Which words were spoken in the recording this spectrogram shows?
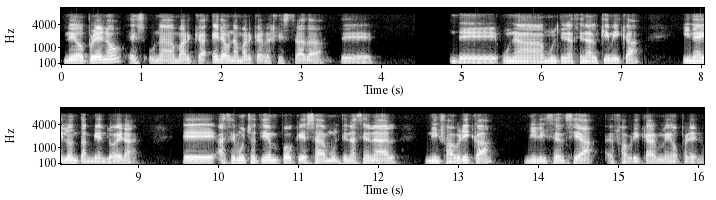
Neopreno es una marca, era una marca registrada de, de una multinacional química y nylon también lo era. hace mucho tiempo que esa multinacional ni fabrica ni licencia eh, fabricar neopreno.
